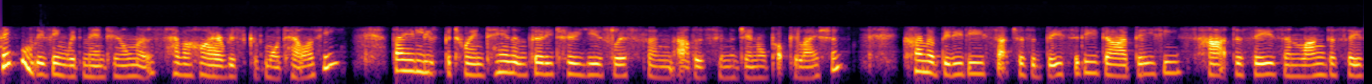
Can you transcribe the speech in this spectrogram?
People living with mental illness have a higher risk of mortality. They live between 10 and 32 years less than others in the general population. Comorbidities such as obesity, diabetes, heart disease, and lung disease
